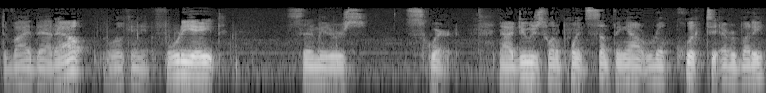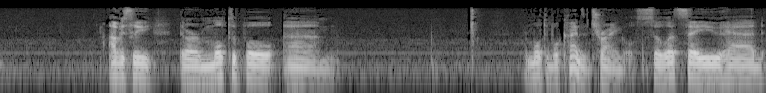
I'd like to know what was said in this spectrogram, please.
Divide that out. We're looking at 48 centimeters squared. Now, I do just want to point something out real quick to everybody. Obviously, there are multiple um, there are multiple kinds of triangles. So let's say you had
